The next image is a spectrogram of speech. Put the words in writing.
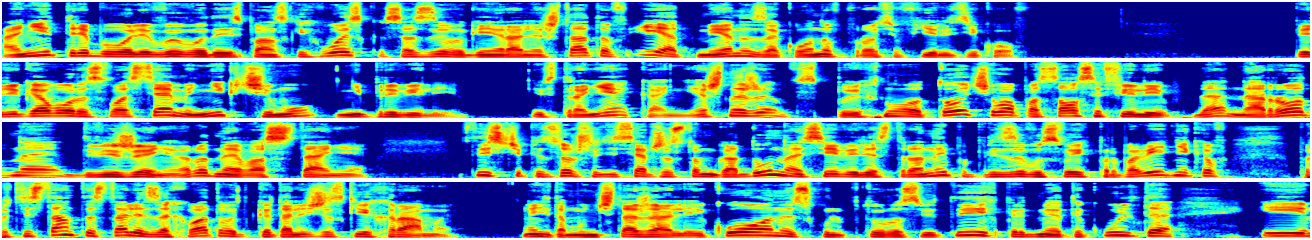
Они требовали вывода испанских войск, созыва генеральных штатов и отмены законов против еретиков. Переговоры с властями ни к чему не привели. И в стране, конечно же, вспыхнуло то, чего опасался Филипп, да, народное движение, народное восстание. В 1566 году на севере страны по призыву своих проповедников протестанты стали захватывать католические храмы. Они там уничтожали иконы, скульптуру святых, предметы культа, и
